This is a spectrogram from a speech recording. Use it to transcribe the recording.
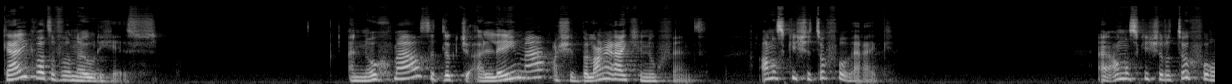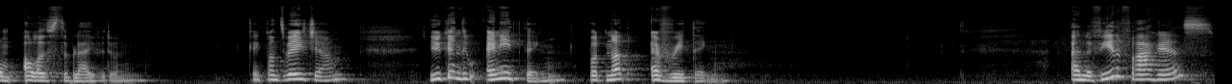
Kijk wat er voor nodig is. En nogmaals, het lukt je alleen maar als je het belangrijk genoeg vindt. Anders kies je toch voor werk. En anders kies je er toch voor om alles te blijven doen. Kijk, want weet je, you can do anything, but not everything. En de vierde vraag is:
